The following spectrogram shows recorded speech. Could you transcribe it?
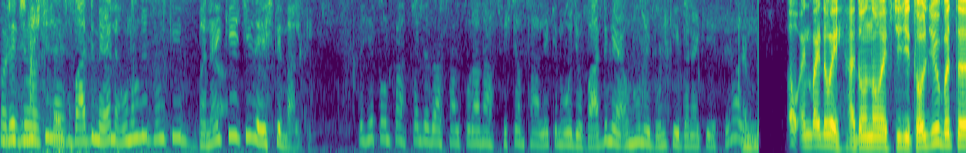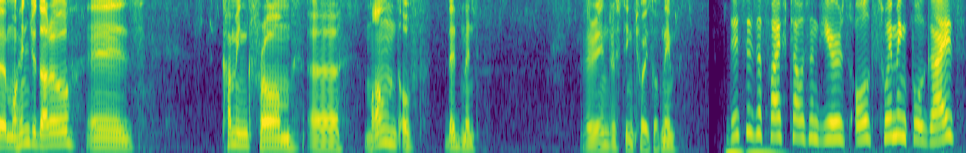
Original बुद्धिस्ट लोग stairs. बाद में है ना उन्होंने तो उनकी बनाई की चीज़ें इस्तेमाल की तो ये तो उनका पाँच हजार साल पुराना सिस्टम था लेकिन वो जो बाद में है उन्होंने भी उनकी बनाई की इस्तेमाल की Oh, and by the way, I don't know if Gigi told you, but uh, Mohenjo-daro is coming from a mound of dead men. Very interesting choice of name. This is a 5,000 years old swimming pool, guys.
